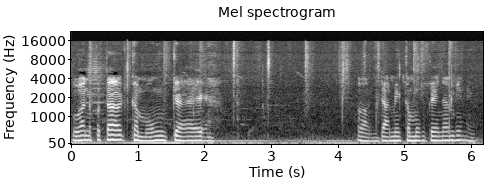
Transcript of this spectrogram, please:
Kuha na po tag kamunggay. Oh, ang daming kamunggay namin eh.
